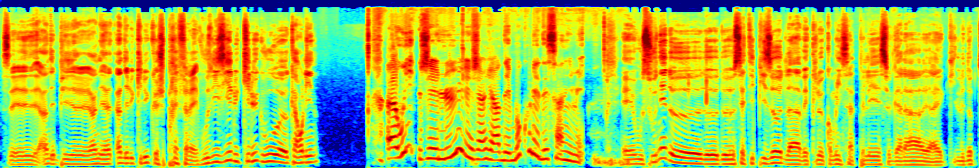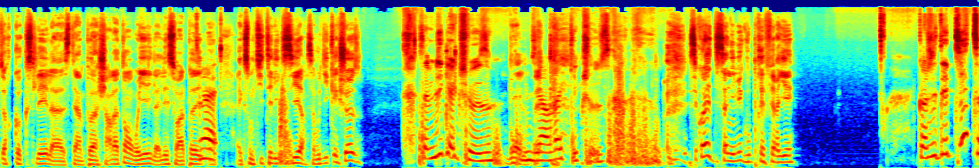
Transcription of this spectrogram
C'est un des, un, des Lucky Luke que je préférais. Vous lisiez Lucky Luke, vous, euh, Caroline? Euh, oui, j'ai lu et j'ai regardé beaucoup les dessins animés. Et vous vous souvenez de, de, cet épisode là avec le comment il s'appelait ce gars-là avec le docteur Coxley là, c'était un peu un charlatan. Vous voyez, il allait sur la planète avec son petit élixir. Ça vous dit quelque chose? Ça me dit quelque chose. Bon, ça me dit un vague quelque chose. C'est quoi les dessins animés que vous préfériez? Quand j'étais petite?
